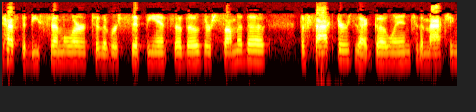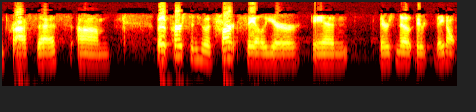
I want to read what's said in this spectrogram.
has to be similar to the recipient. So those are some of the the factors that go into the matching process. Um, but a person who has heart failure and there's no they don't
